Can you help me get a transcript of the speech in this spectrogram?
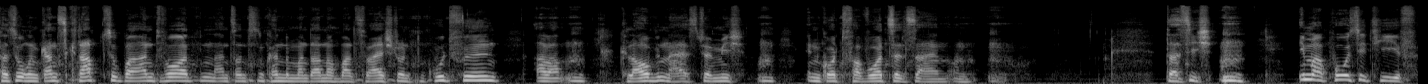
versuchen, ganz knapp zu beantworten. Ansonsten könnte man da noch mal zwei Stunden gut füllen. Aber Glauben heißt für mich in Gott verwurzelt sein und dass ich immer positiv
